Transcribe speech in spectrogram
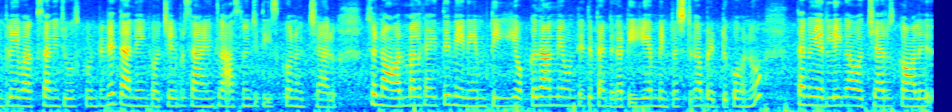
ఇంట్లో ఈ వర్క్స్ అన్ని చూసుకుంటుంటే దాన్ని ఇంక వచ్చేటప్పుడు సాయం క్లాస్ నుంచి తీసుకొని వచ్చారు. సో నార్మల్గా అయితే నేనేం టీ ఒక్కదాన్నే ఉంటే పెద్దగా టీ ఏం ఇంట్రెస్ట్గా పెట్టుకోను. తను ఎర్లీగా వచ్చారు కాలేజ్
